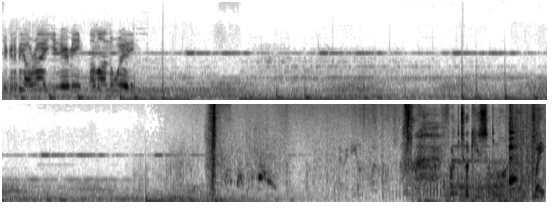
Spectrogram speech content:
You're gonna be alright, you hear me? I'm on the way. Wait.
